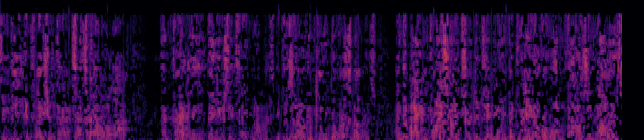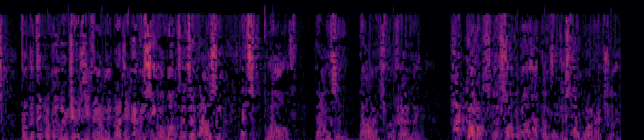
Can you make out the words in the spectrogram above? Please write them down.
to the inflation tax. That's a hell of a lot. And frankly, they're using fake numbers because they don't include the worst numbers. And the Biden price hikes are continuing to drain over $1,000 from the typical New Jersey family budget every single month. That's a thousand. That's twelve thousand dollars for a family. Hot dogs. Let's talk about hot dogs. I just had one actually.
